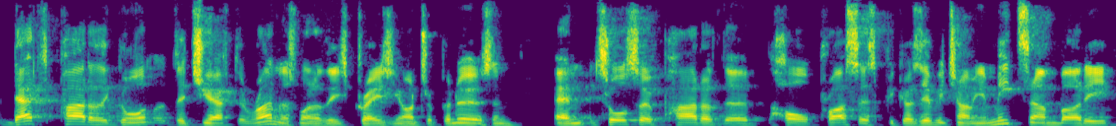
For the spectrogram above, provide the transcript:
that's part of the gauntlet that you have to run as one of these crazy entrepreneurs. And and it's also part of the whole process because every time you meet somebody,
